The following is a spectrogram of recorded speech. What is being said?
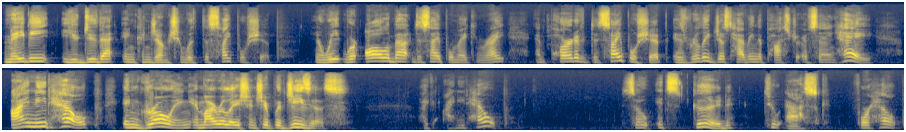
Maybe you do that in conjunction with discipleship. You know, we, we're all about disciple making, right? And part of discipleship is really just having the posture of saying, hey, I need help in growing in my relationship with Jesus. Like, I need help. So it's good to ask for help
